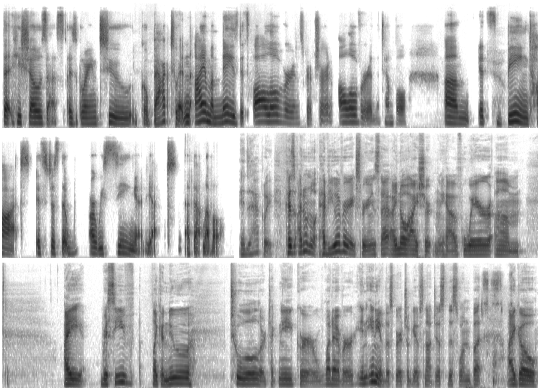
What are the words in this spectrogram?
that he shows us is going to go back to it and i am amazed it's all over in scripture and all over in the temple um, it's being taught. It's just that are we seeing it yet at that level? Exactly. Because i don't know have you ever experienced that? I know i certainly have where um i receive like a new tool or technique or whatever in any of the spiritual gifts, not just this one, but I go,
